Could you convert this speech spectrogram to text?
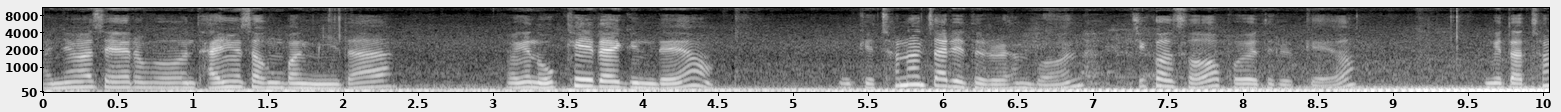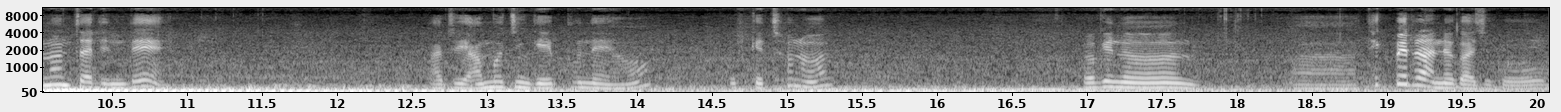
안녕하세요 여러분. 다이어사 공방입니다. 여기는 오케이 다육인데요. 이렇게 천원짜리들을 한번 찍어서 보여드릴게요. 이게 다 천원짜리인데 아주 야무진 게 예쁘네요. 이렇게 천원. 여기는 아, 택배를 안 해가지고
